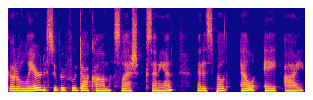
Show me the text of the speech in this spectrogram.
Go to lairdsuperfood.com slash Ksenia. That is spelled L A I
